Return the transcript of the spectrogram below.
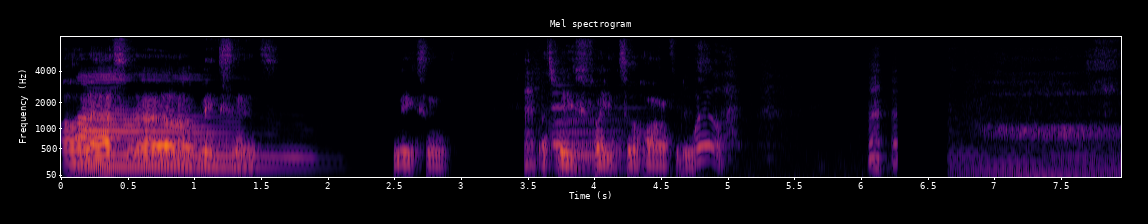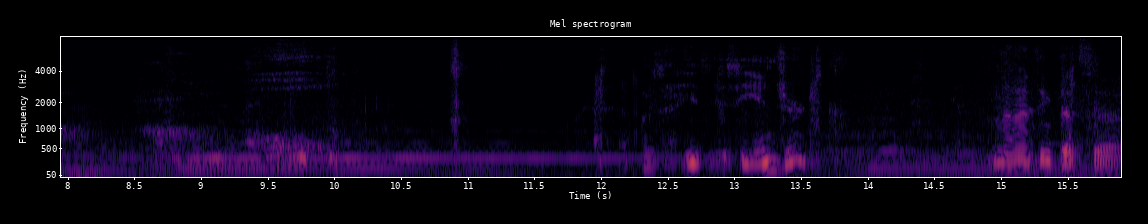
Oh, that's uh, makes sense. Makes sense. That's why he's fighting so hard for this. Will! what is that? He's, is he injured? No, I think that's a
